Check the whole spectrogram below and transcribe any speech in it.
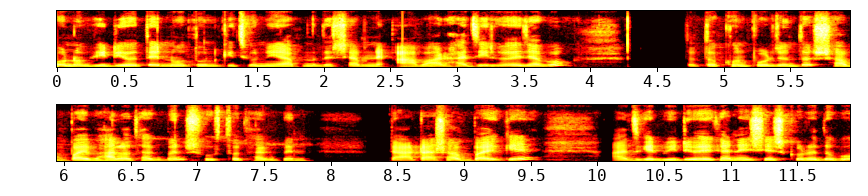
কোনো ভিডিওতে, নতুন কিছু নিয়ে আপনাদের সামনে আবার হাজির হয়ে যাব। ততক্ষণ পর্যন্ত সবাই ভালো থাকবেন, সুস্থ থাকবেন। টাটা সবাইকে। আজকের ভিডিও এখানেই শেষ করে দেবো।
